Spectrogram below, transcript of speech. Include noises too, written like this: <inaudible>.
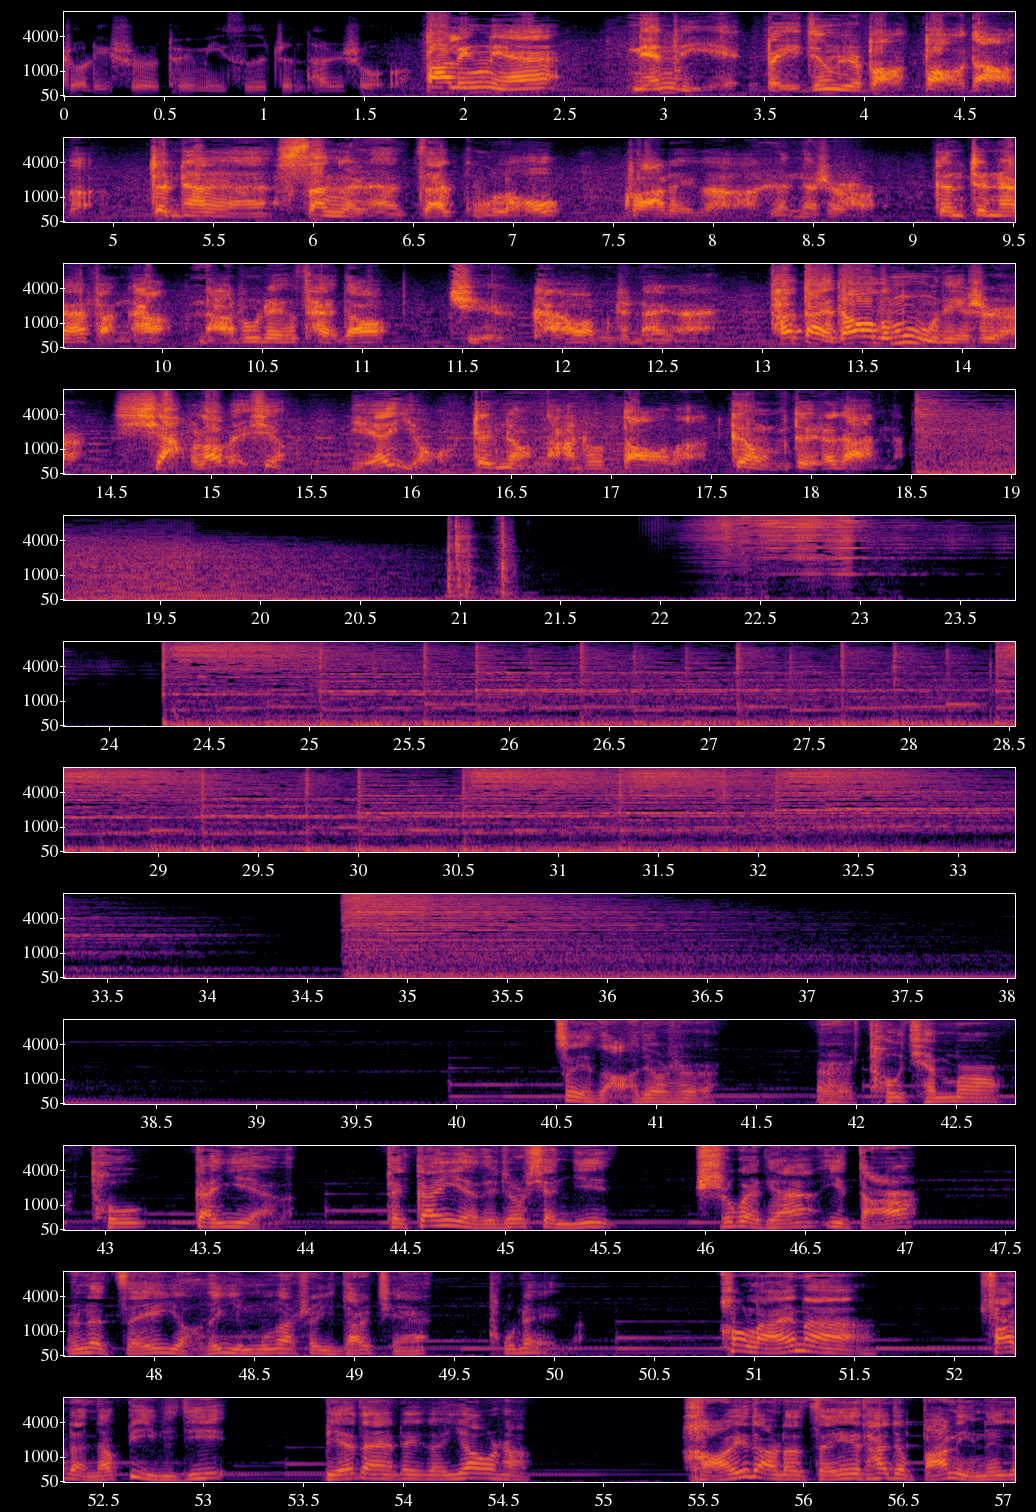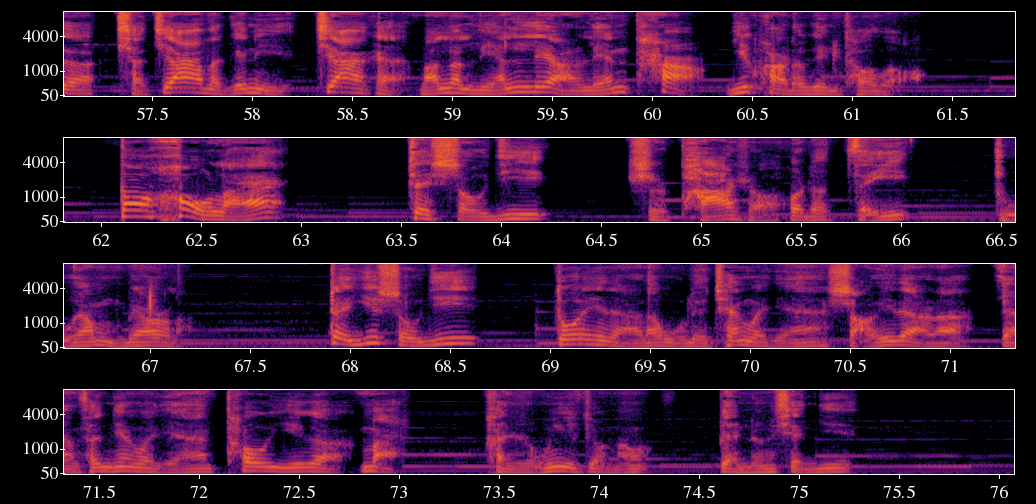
这里是推密斯侦探社。八零年年底，《北京日报》报道的侦查员三个人在鼓楼抓这个人的时候，跟侦查员反抗，拿出这个菜刀去砍我们侦查员。他带刀的目的是吓唬老百姓，也有真正拿出刀子跟我们对着干的。最早就是，呃，偷钱包、偷干叶子。这干叶子就是现金，十块钱一沓儿。人家贼有的一摸是一沓钱，偷这个。后来呢，发展到 BB 机，别在这个腰上。好一点的贼，他就把你那个小夹子给你夹开，完了连链连套一块都给你偷走。到后来，这手机是扒手或者贼主要目标了。这一手机。多一点的五六千块钱，少一点的两三千块钱，偷一个卖，很容易就能变成现金。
